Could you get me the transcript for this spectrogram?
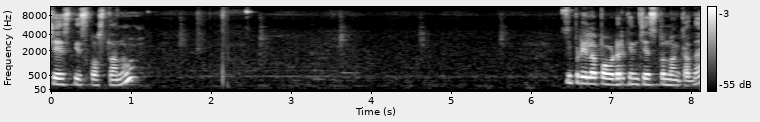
చేసి తీసుకొస్తాను. ఇప్పుడు ఇలా పౌడర్ కింద చేసుకున్నాం కదా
